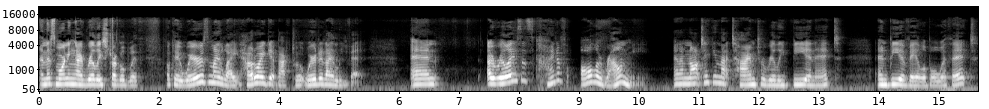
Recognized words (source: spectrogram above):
And this morning, I really struggled with okay, where is my light? How do I get back to it? Where did I leave it? And I realize it's kind of all around me, and I'm not taking that time to really be in it and be available with it.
